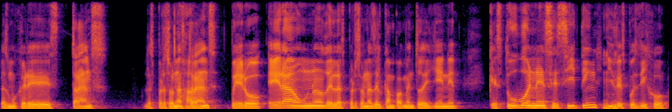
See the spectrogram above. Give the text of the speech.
las mujeres trans, las personas Ajá. trans, pero era una de las personas del campamento de Janet que estuvo en ese sitting y después dijo,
